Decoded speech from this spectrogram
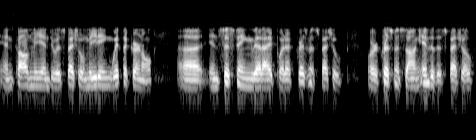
and called me into a special meeting with the colonel, uh, insisting that I put a Christmas special or a Christmas song into the special,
